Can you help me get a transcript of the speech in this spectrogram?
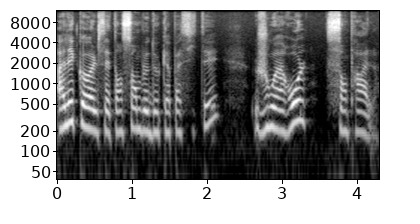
À l'école, cet ensemble de capacités joue un rôle central.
